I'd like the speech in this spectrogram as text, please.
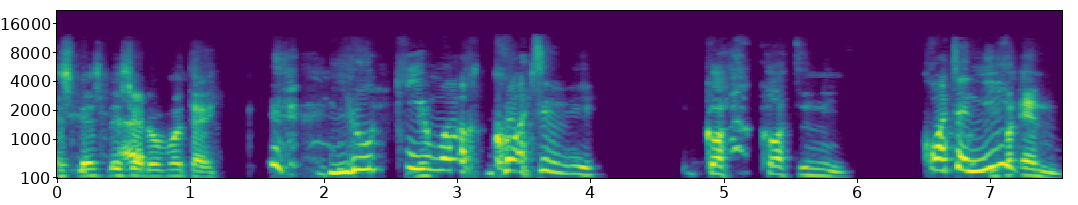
Let's, let's, let's try it one more time. Eucheuma cotton. Co- cottony. Cottony? For N.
